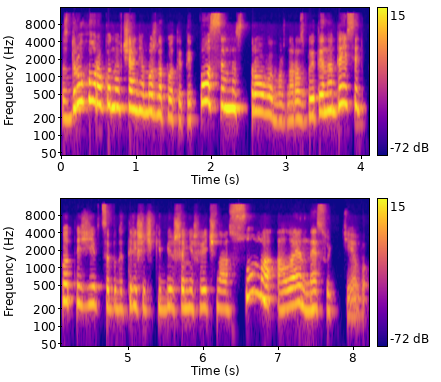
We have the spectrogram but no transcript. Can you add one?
З другого року навчання можна платити посеместрово, можна розбити на 10 платежів, це буде трішечки більше, ніж річна сума, але не суттєво.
